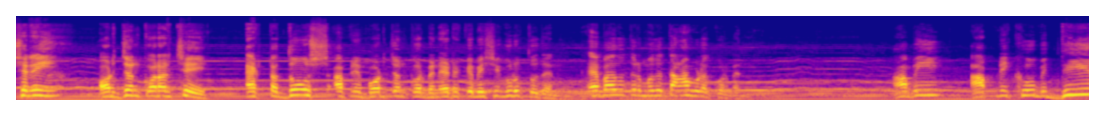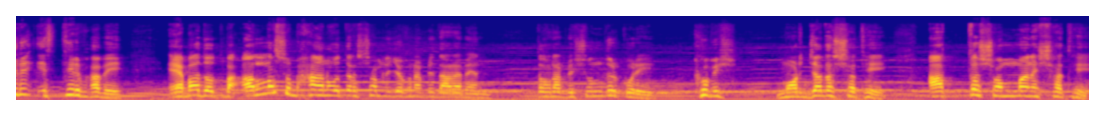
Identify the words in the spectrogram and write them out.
সেটি অর্জন করার চেয়ে একটা দোষ আপনি বর্জন করবেন, এটাকে বেশি গুরুত্ব দেন। এবাদতের মধ্যে তাড়াহুড়া করবেন আপনি আপনি খুব ধীর স্থির ভাবে এবাদত বা আল্লাহ সুবহানাহু ওয়া তাআলার সামনে যখন আপনি দাঁড়াবেন, তখন আপনি সুন্দর করে খুবই মর্যাদার সাথে, আত্মসম্মানের সাথে,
